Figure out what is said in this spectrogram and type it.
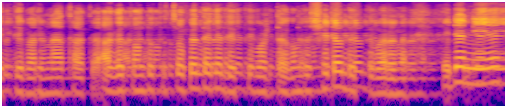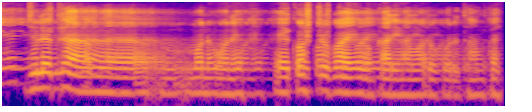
দেখতে পারে না তাকে আগে তো অন্তত চোখে দেখে দেখতে পারতো এখন তো সেটাও দেখতে পারে না এটা নিয়ে জুলেখা মনে মনে কষ্ট পায় এবং কারিমামার উপরে ধমকায়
